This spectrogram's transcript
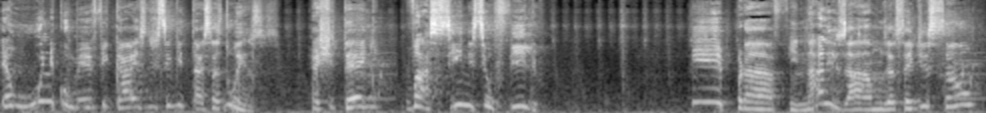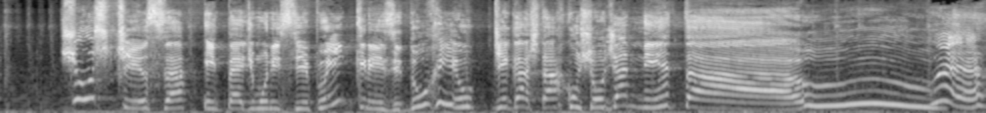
é o único meio eficaz de se evitar essas doenças. Hashtag vacine seu filho. E para finalizarmos essa edição, Justiça impede município em crise do Rio de gastar com show de Anitta. Uh, é,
